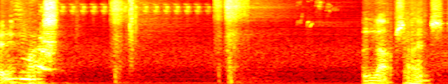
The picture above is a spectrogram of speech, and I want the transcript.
Tenéis más. Al lado, ¿sabes?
